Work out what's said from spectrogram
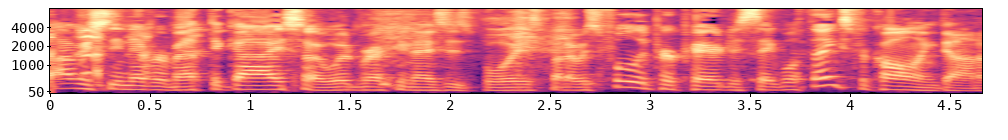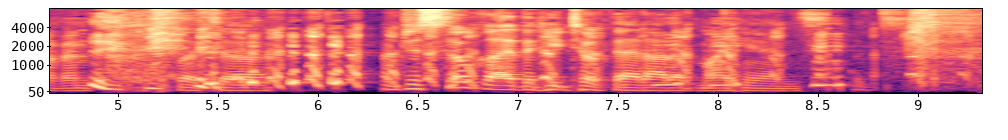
obviously never met the guy, so I wouldn't recognize his voice, but I was fully prepared to say, well, thanks for calling, Donovan. But uh, I'm just so glad that he took that out of my hands. It's-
